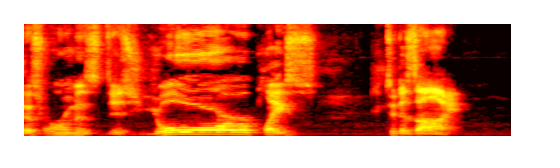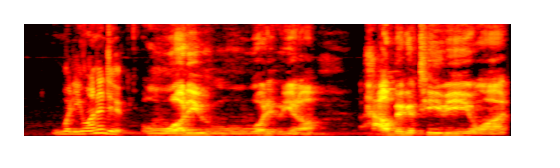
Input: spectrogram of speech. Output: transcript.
this room is is your place to design. What do you want to do? What do you what do you, you know? How big a TV you want?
